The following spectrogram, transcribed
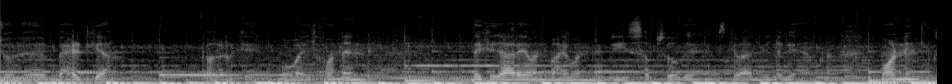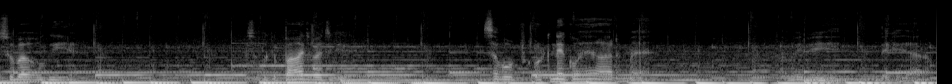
जो है, बैठ गया, पकड़ के मोबाइल फ़ोन एंड देखे जा रहे हैं, वन बाय वन मूवी सब सो गए हैं, उसके बाद भी लगे हैं अपना। मॉर्निंग सुबह हो गई है। सुबह के पाँच बज गए सब उठ, उठने को हैं और मैं अभी भी देखे जा रहा हूँ।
